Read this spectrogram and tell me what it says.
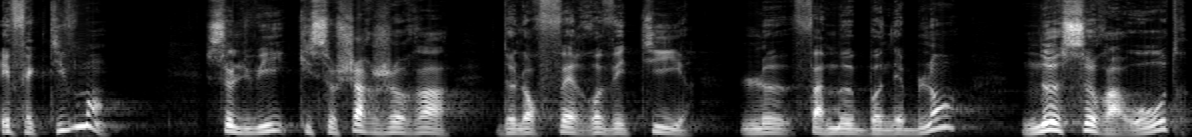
effectivement, celui qui se chargera de leur faire revêtir le fameux bonnet blanc ne sera autre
